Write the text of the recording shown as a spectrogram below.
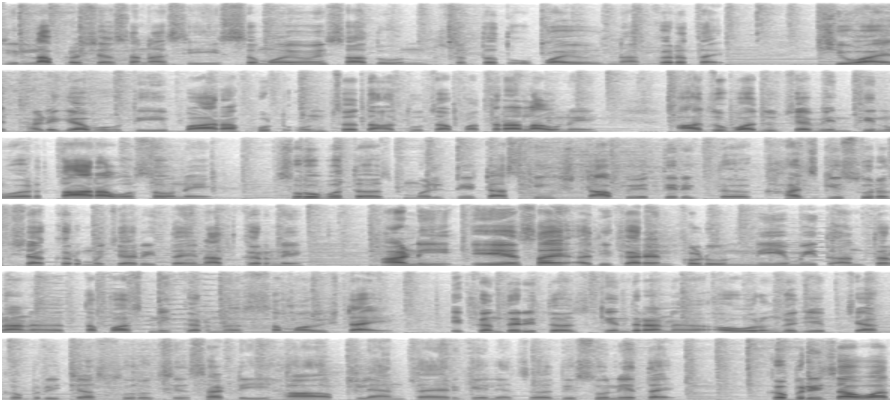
जिल्हा प्रशासनाशी समन्वय साधून सतत उपाययोजना करत आहे. शिवाय थडग्याभोवती बारा फूट उंच धातूचा पत्रा लावणे आजूबाजूच्या भिंतींवर तारा बसवणे सोबतच मल्टीटास्किंग स्टाफ व्यतिरिक्त खाजगी सुरक्षा कर्मचारी तैनात करणे आणि ए एस आय अधिकाऱ्यांकडून नियमित अंतरानं तपासणी करणं समाविष्ट आहे. एकंदरीतच केंद्रानं औरंगजेबच्या कबरीच्या सुरक्षेसाठी हा प्लॅन तयार केल्याचं दिसून येत आहे. कबरीचा वाद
